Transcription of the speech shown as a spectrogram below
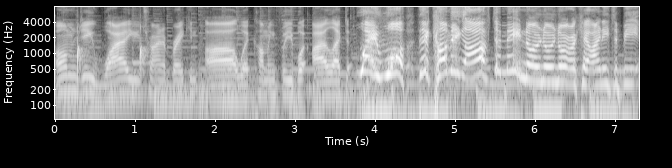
OMG, why are you trying to break in? Uh, we're coming for you, boy. I like to- Wait, what? They're coming after me? No, no, no. Okay, I need to be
